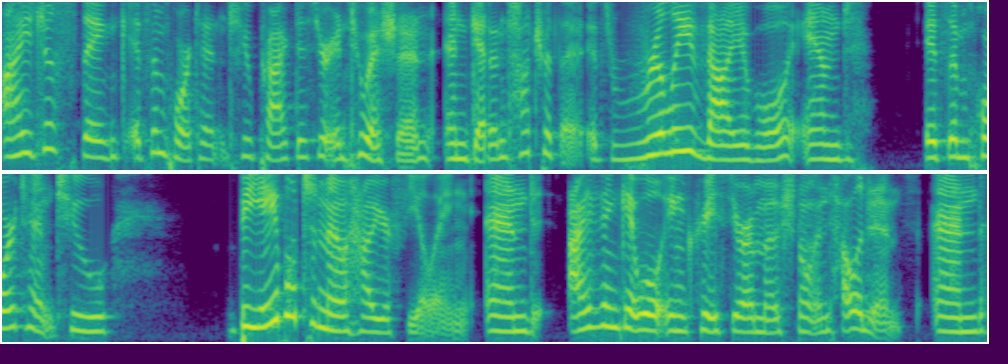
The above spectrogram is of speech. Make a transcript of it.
I just think it's important to practice your intuition and get in touch with it. It's really valuable and it's important to be able to know how you're feeling. And I think it will increase your emotional intelligence. And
